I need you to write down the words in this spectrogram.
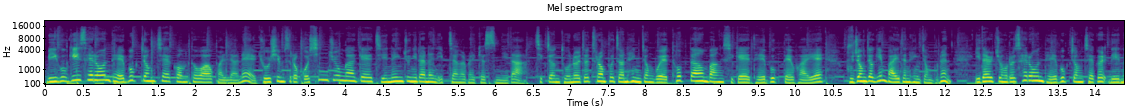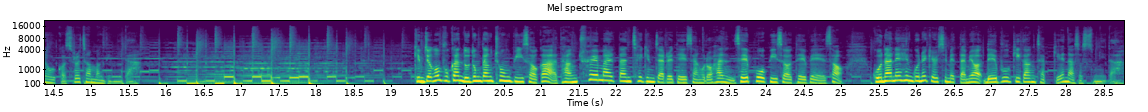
미국이 새로운 대북 정책 검토와 관련해 조심스럽고 신중하게 진행 중이라는 입장을 밝혔습니다. 직전 도널드 트럼프 전 행정부의 톱다운 방식의 대북 대화에 부정적인 바이든 행정부는 이달 중으로 새로운 대북 정책을 내놓을 것으로 전망됩니다. 김정은 북한 노동당 총비서가 당 최말단 책임자를 대상으로 한 세포 비서 대회에서 고난의 행군을 결심했다며 내부 기강 잡기에 나섰습니다.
